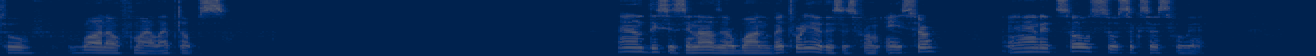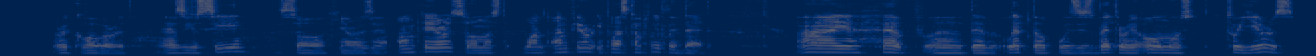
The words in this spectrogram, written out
to one of my laptops. And this is another one battery this is from Acer and it's also successfully recovered as you see. So here is the amperes almost one ampere. It was completely dead. I have uh, the laptop with this battery almost two years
